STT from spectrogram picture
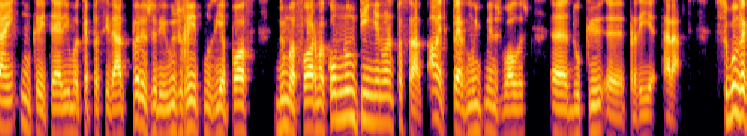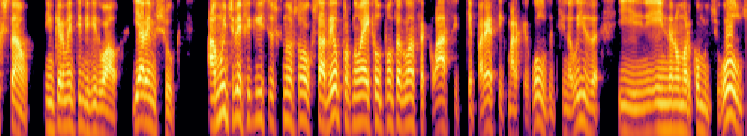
tem um critério, uma capacidade para gerir os ritmos e a posse de uma forma como não tinha no ano passado. Além de que perde muito menos bolas uh, do que uh, perdia Tarabt. Segunda questão, incremento individual. Yaremchuk. Há muitos benfiquistas que não estão a gostar dele porque não é aquele ponta de lança clássico que aparece e que marca golos e que finaliza e ainda não marcou muitos golos.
